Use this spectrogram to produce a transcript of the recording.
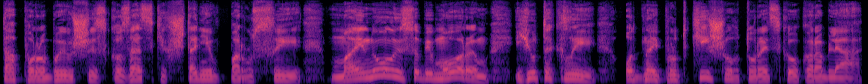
та, поробивши з козацьких штанів паруси, майнули собі морем й утекли од найпруткішого турецького корабля.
